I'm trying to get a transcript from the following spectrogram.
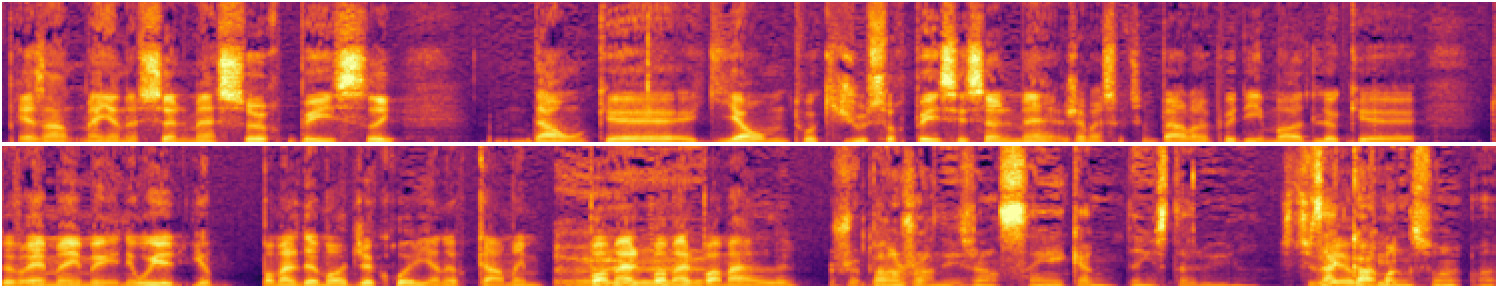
Présentement, il y en a seulement sur PC. Donc, euh, Guillaume, toi qui joues sur PC seulement, j'aimerais que tu me parles un peu des mods que T'as vraiment aimé. Oui, il y a- il y, a pas mal de modes, je crois. Il y en a quand même pas mal, pas mal, pas mal. là. Je pense que j'en ai genre 50 installés. Ça vrai, ok. commence. ouais, ouais, ouais.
